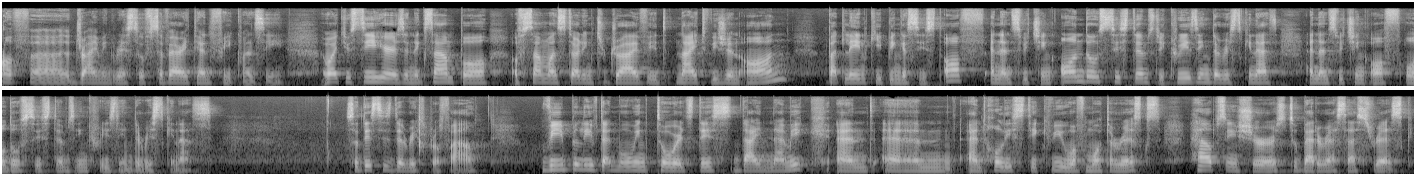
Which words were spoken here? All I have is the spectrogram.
of uh, driving risk, of severity and frequency. And what you see here is an example of someone starting to drive with night vision on, but lane keeping assist off, and then switching on those systems, decreasing the riskiness, and then switching off all those systems, increasing the riskiness. So this is the risk profile we believe that moving towards this dynamic and, um, and holistic view of motor risks helps insurers to better assess risk,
